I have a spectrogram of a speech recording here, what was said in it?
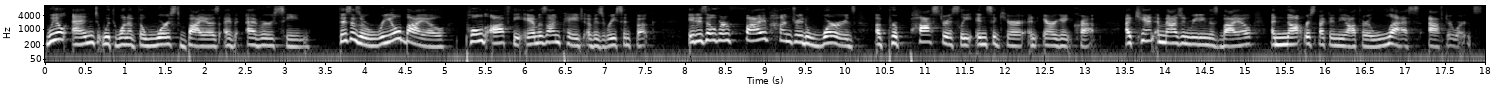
We'll end with one of the worst bios I've ever seen. This is a real bio pulled off the Amazon page of his recent book. It is over 500 words of preposterously insecure and arrogant crap. I can't imagine reading this bio and not respecting the author less afterwards.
